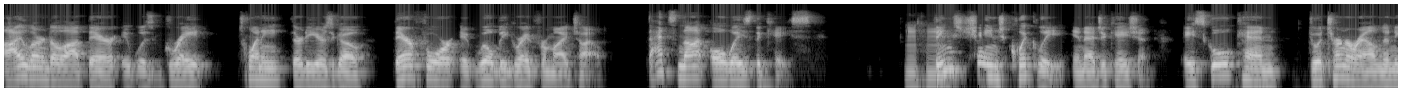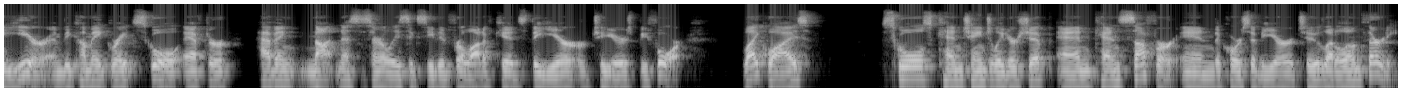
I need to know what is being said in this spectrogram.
I learned a lot there. It was great 20 30 years ago. Therefore it will be great for my child. That's not always the case. Mm-hmm. things change quickly in education. A school can do a turnaround in a year and become a great school after having not necessarily succeeded for a lot of kids the year or two years before. Likewise, schools can change leadership and can suffer in the course of a year or two, let alone 30.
